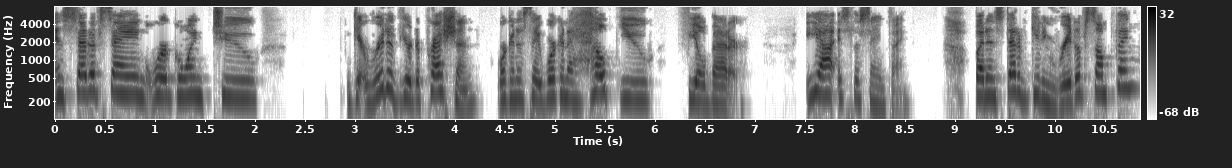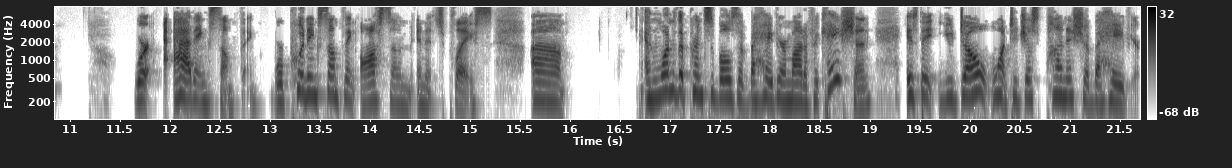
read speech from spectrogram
Instead of saying we're going to get rid of your depression we're going to say we're going to help you feel better. Yeah it's the same thing. But instead of getting rid of something we're adding something. We're putting something awesome in its place. Um, and one of the principles of behavior modification is that you don't want to just punish a behavior.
